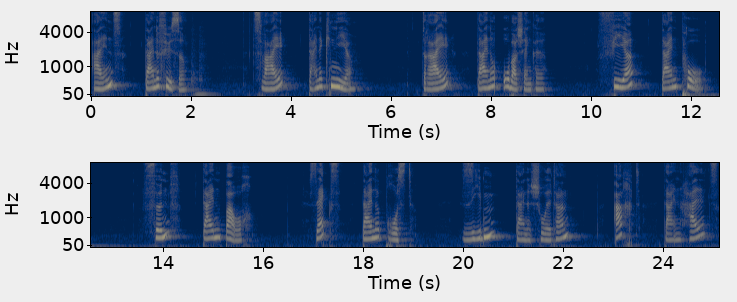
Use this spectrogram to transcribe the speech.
Eins, deine Füße. Zwei, deine Knie. Drei, deine Oberschenkel. Vier, dein Po. Fünf, dein Bauch. Sechs, deine Brust. Sieben, deine Schultern. Acht, dein Hals.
